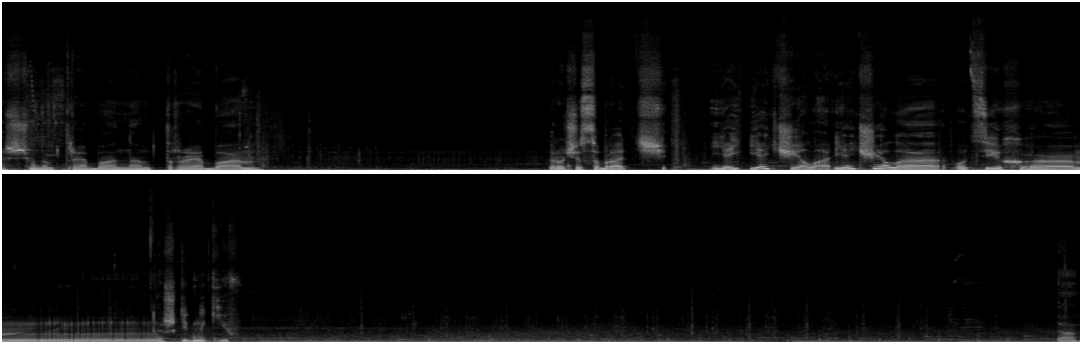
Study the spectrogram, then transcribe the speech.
А що нам треба? Нам треба. Коротше, собрать яй... яйчела. Яйчела оцих ем... шкідників. Так.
